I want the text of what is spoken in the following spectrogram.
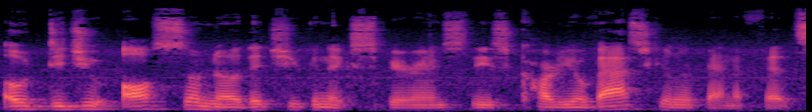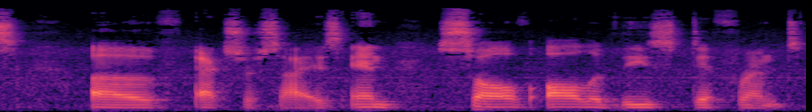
Oh, did you also know that you can experience these cardiovascular benefits of exercise and solve all of these different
